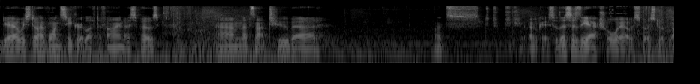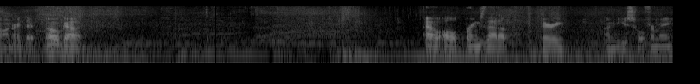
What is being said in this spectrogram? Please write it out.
Yeah, we still have one secret left to find, I suppose. Um, that's not too bad. Let's... Okay, so this is the actual way I was supposed to have gone right there. Oh, God. Oh, alt brings that up. Very unuseful for me.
